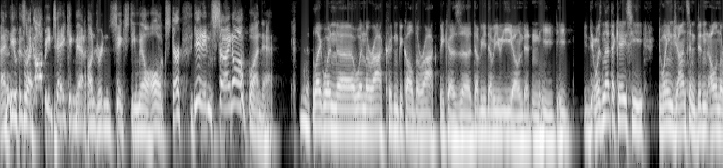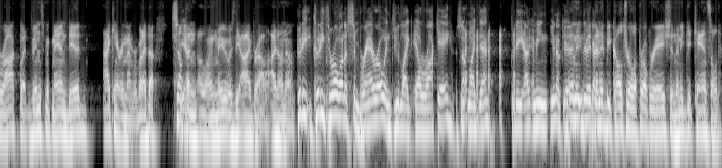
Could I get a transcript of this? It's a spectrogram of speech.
and he was like, "I'll be taking that 160 mil Hulkster. You didn't sign off on that." like when uh, when The Rock couldn't be called The Rock because uh, WWE owned it, and he he wasn't that the case. He Dwayne Johnson didn't own The Rock, but Vince McMahon did. I can't remember, but I thought something along. Maybe it was the eyebrow. I don't know. Could he could he throw on a sombrero and do like El Roque, something like that? could he? I I mean, you know, I Then, mean, it'd be, gotta- then it'd be cultural appropriation. Then he'd get canceled.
